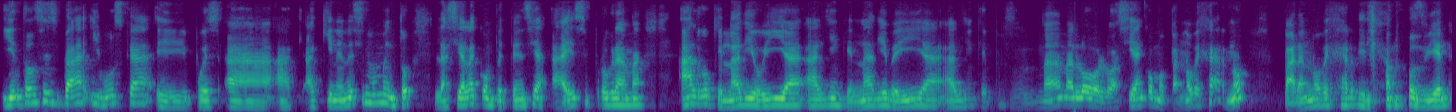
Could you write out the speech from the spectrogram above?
y entonces va y busca eh, pues a, a, quien en ese momento le hacía la competencia a ese programa, algo que nadie oía, alguien que nadie veía, alguien que pues nada más lo, lo hacían como para no dejar, ¿no? Para no dejar, diríamos bien,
